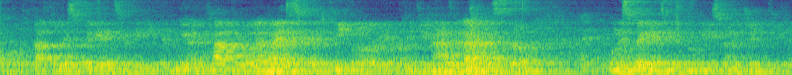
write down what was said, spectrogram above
ho portato l'esperienza di vita. Il mio infatti voleva essere il titolo originale era questo, eh, un'esperienza di condivisione gentile.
